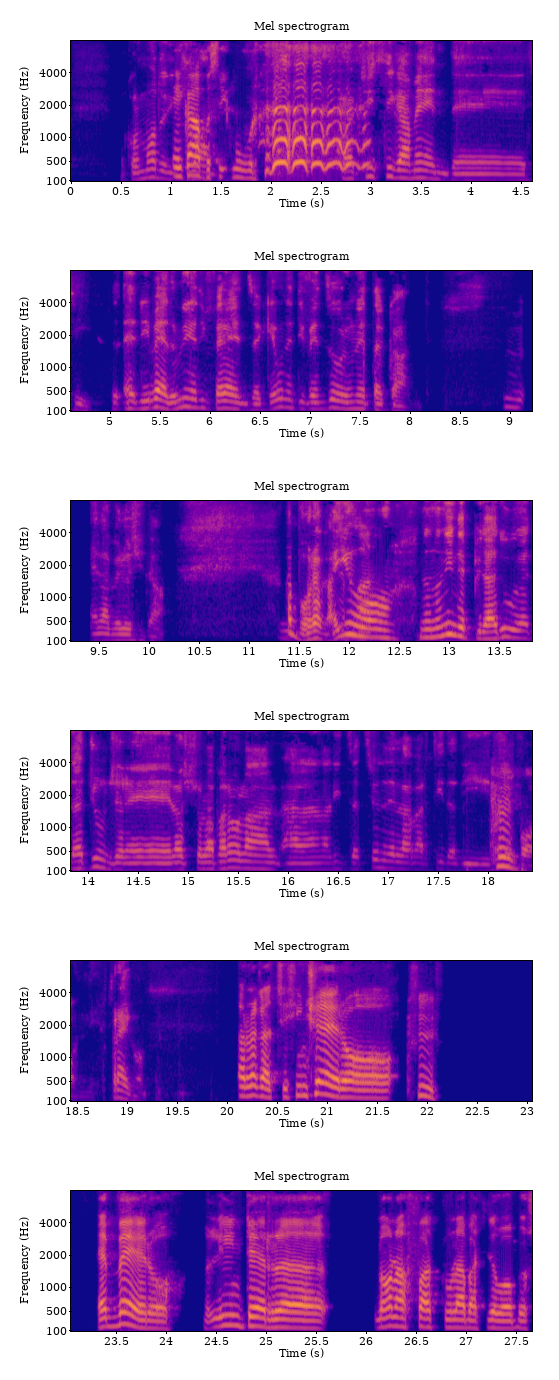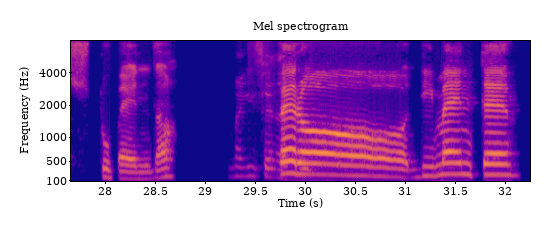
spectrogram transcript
col modo di E capo sicuro. calcisticamente, sì. Eh, ripeto, l'unica differenza è che uno è difensore e uno è attaccante, Mm. è la velocità. Vabbè, raga, io non ho niente più da, da aggiungere, lascio la parola all- all'analizzazione della partita di Mm. Ponni. Prego. Ragazzi, sincero, è vero, l'Inter eh, non ha fatto una partita proprio stupenda, però di mente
